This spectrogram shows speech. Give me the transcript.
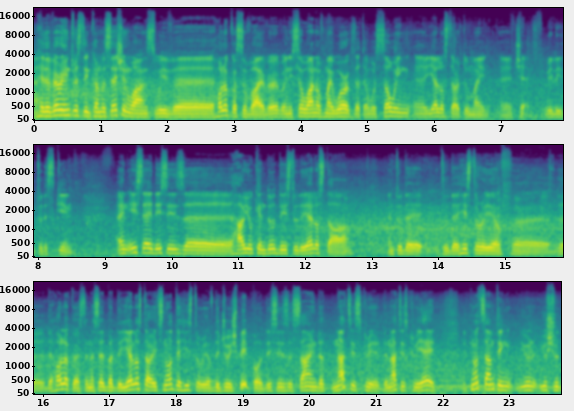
I had a very interesting conversation once with a Holocaust survivor when he saw one of my works that I was sewing a yellow star to my uh, chest, really to the skin. And he said, "This is uh, how you can do this to the yellow star, and to the to the history of uh, the, the, Holocaust." And I said, "But the yellow star, it's not the history of the Jewish people. This is a sign that Nazis create. The Nazis create. It's not something you you should."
